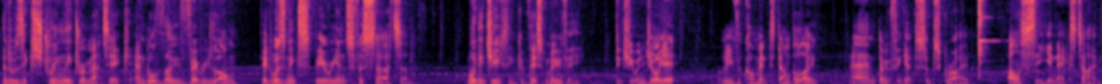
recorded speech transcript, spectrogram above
that was extremely dramatic, and although very long, it was an experience for certain. What did you think of this movie? Did you enjoy it? Leave a comment down below, and don't forget to subscribe. I'll see you next time.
